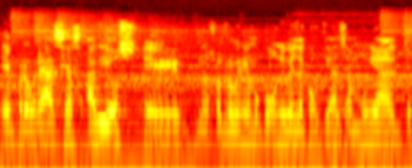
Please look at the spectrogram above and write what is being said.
eh, pero gracias a Dios, eh, nosotros venimos con un nivel de confianza muy alto.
